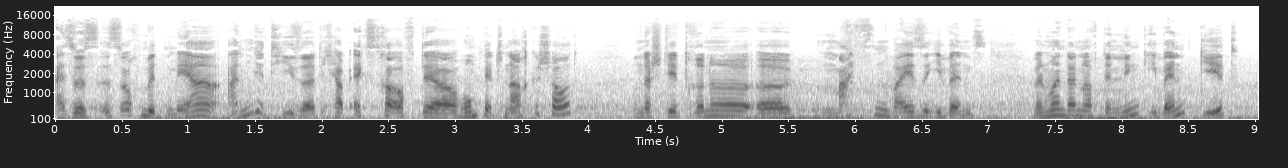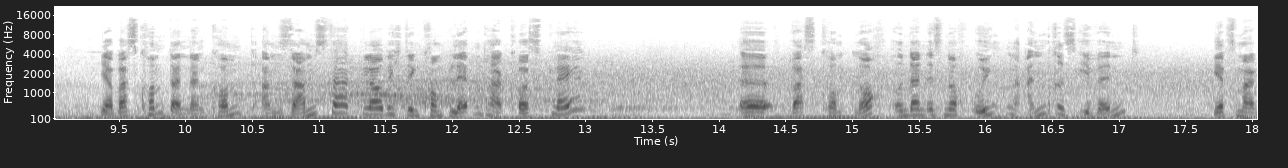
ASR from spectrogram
Also es ist auch mit mehr angeteasert. Ich habe extra auf der Homepage nachgeschaut und da steht drinne äh, massenweise Events. Wenn man dann auf den Link Event geht, ja, was kommt dann? Dann kommt am Samstag, glaube ich, den kompletten Tag Cosplay. Äh, was kommt noch? Und dann ist noch irgendein anderes Event. Jetzt mal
